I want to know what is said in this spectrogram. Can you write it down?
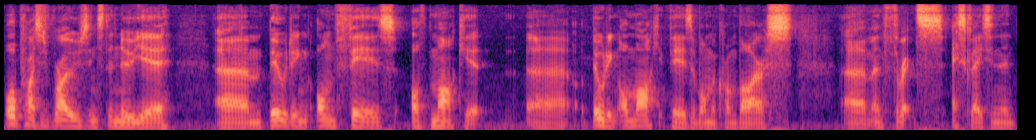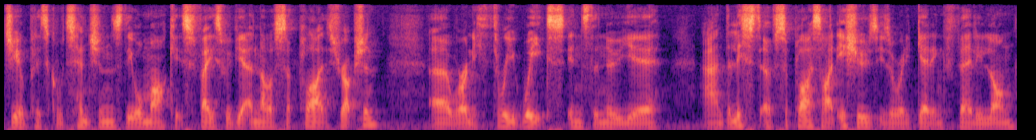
oil prices rose into the new year, um, building on fears of market, uh, building on market fears of Omicron virus. Um, and threats escalating in geopolitical tensions. The oil market's faced with yet another supply disruption. Uh, we're only three weeks into the new year, and the list of supply side issues is already getting fairly long.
